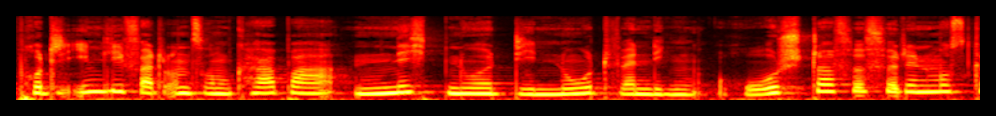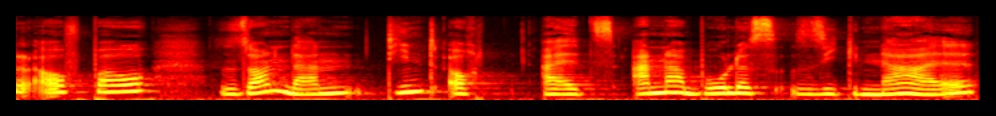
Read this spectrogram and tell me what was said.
Protein liefert unserem Körper nicht nur die notwendigen Rohstoffe für den Muskelaufbau, sondern dient auch als anaboles Signal,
